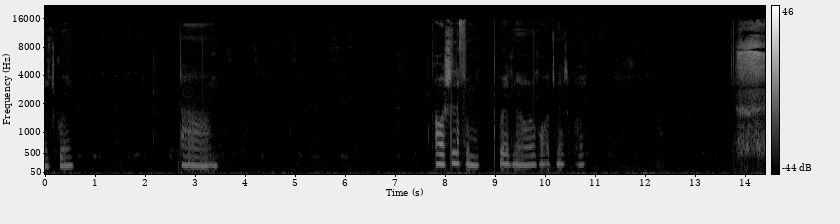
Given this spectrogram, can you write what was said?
Change green. Damn. Oh, she left from bread now. I got to Mexico.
